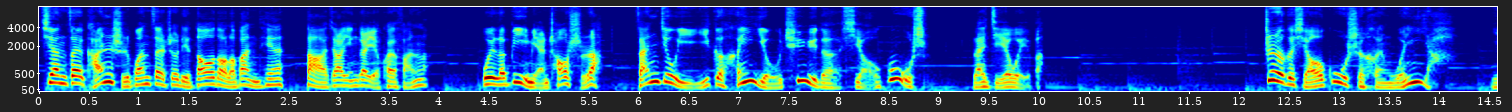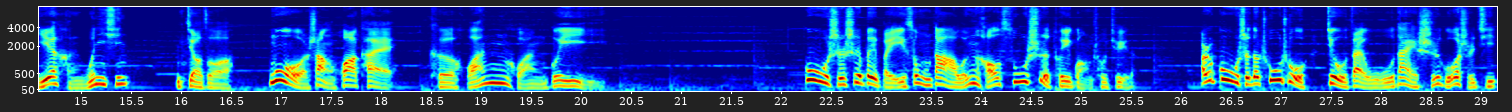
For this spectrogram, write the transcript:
现在砍史官在这里叨叨了半天，大家应该也快烦了。为了避免超时啊，咱就以一个很有趣的小故事来结尾吧。这个小故事很文雅，也很温馨，叫做“陌上花开，可缓缓归矣”。故事是被北宋大文豪苏轼推广出去的，而故事的出处就在五代十国时期，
